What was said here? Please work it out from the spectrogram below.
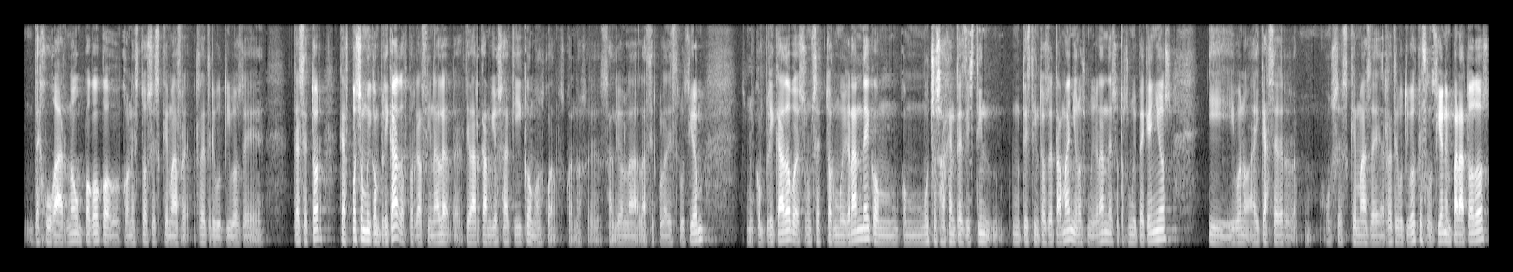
de jugar ¿no? un poco con, estos esquemas retributivos de, del sector, que después son muy complicados, porque al final eh, llevar cambios aquí, como pues cuando salió la, la circular distribución, muy complicado, pues es un sector muy grande, con, con muchos agentes distintos de tamaño, unos muy grandes, otros muy pequeños, y, bueno, hay que hacer unos esquemas de retributivos que funcionen para todos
